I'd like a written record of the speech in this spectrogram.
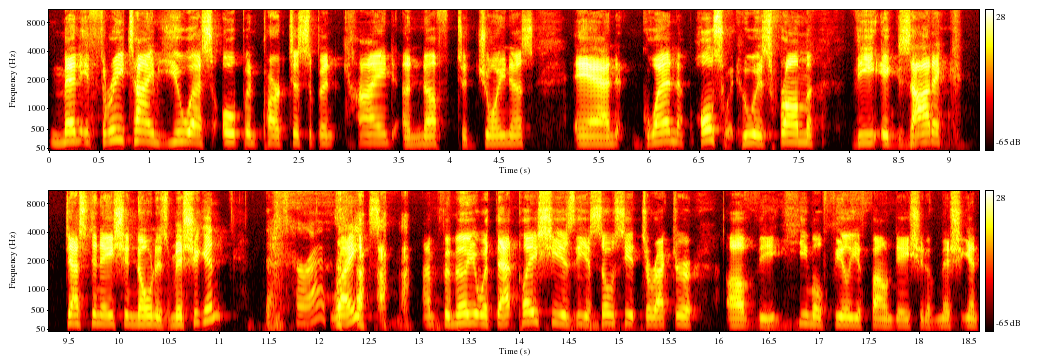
many three-time U.S. Open participant, kind enough to join us, and Gwen Holswit, who is from the exotic destination known as Michigan. That's correct. Right? I'm familiar with that place. She is the associate director of the Hemophilia Foundation of Michigan.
